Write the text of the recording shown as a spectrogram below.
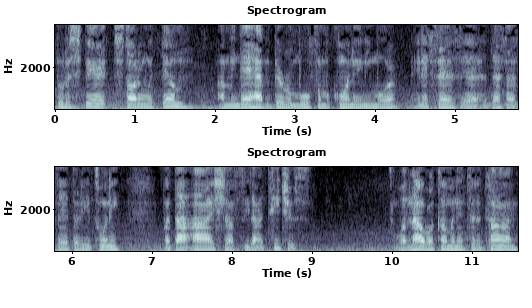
through the Spirit, starting with them, I mean, they haven't been removed from a corner anymore. And it says, uh, that's Isaiah 30 and 20, but thy eyes shall see thy teachers. Well, now we're coming into the time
